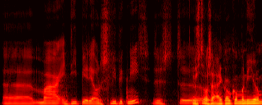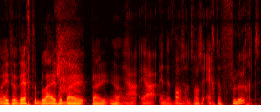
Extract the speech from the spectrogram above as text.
Eh, maar in die periode sliep ik niet. Dus, te- Dus het was eigenlijk ook een manier om even weg te blijven bij... bij ja. ja, ja, en het was, het was echt een vlucht.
